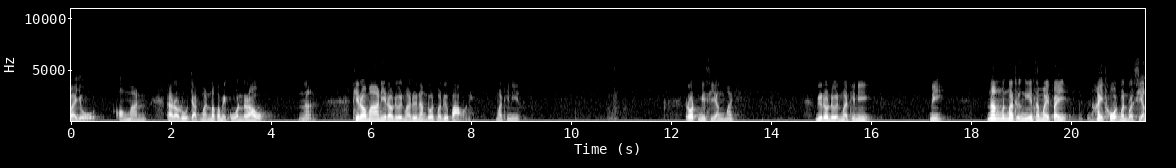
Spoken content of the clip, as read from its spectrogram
ประโยชน์ของมัน ถ้าเรารู้จักมันมันก็ไม่กวนเรานะที่เรามานี่เราเดินมาหรือนั่งรถมาหรือเปล่านี่มาที่นี่รถมีเสียงไหมหรือเราเดินมาที่นี่ นี่ นั่งมันมาถึงนี่ทำไมไปให้โทษมันว่าเสียง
